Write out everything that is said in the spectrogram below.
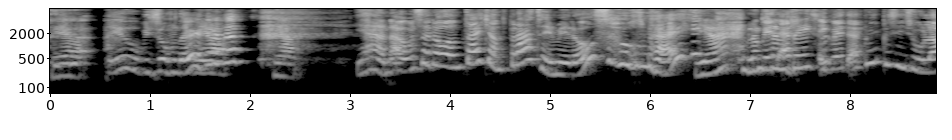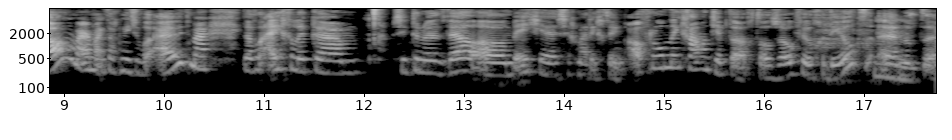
Ja. heel bijzonder. Ja. Ja. Ja, nou, we zijn al een tijdje aan het praten inmiddels, volgens mij. Ja? Hoe lang ik, zijn weet we bezig? ik weet eigenlijk niet precies hoe lang, maar het maakt ook niet zoveel uit. Maar ik dacht eigenlijk, ehm, misschien kunnen we het wel al een beetje zeg maar, richting afronding gaan. Want je hebt echt al zoveel gedeeld. Mm. En dat eh,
